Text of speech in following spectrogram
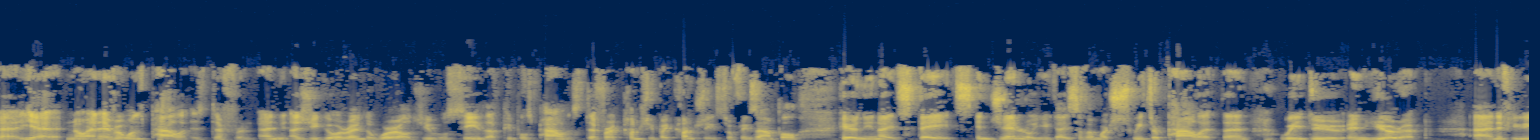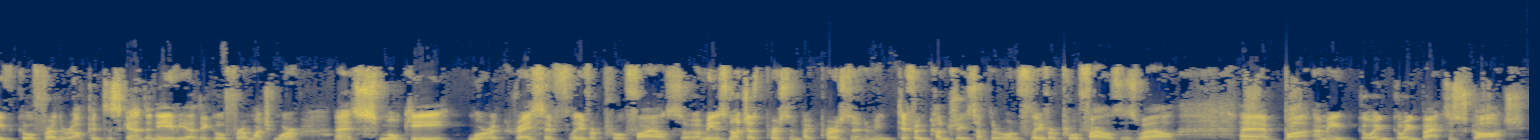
Uh, yeah, no, and everyone's palate is different. And as you go around the world, you will see that people's palates differ country by country. So, for example, here in the United States, in general, you guys have a much sweeter palate than we do in Europe. And if you go further up into Scandinavia, they go for a much more uh, smoky, more aggressive flavor profile. So, I mean, it's not just person by person. I mean, different countries have their own flavor profiles as well. Uh, but I mean, going going back to Scotch,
